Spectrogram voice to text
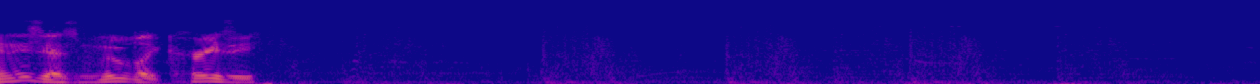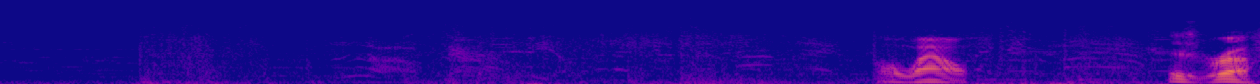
Man, these guys move like crazy. Oh, wow. This is rough.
